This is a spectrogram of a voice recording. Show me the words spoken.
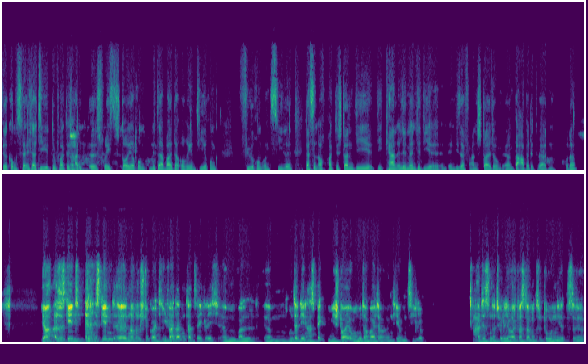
Wirkungsfelder, die du praktisch ansprichst. Steuerung, Mitarbeiterorientierung, Führung und Ziele. Das sind auch praktisch dann die, die Kernelemente, die in, in dieser Veranstaltung äh, bearbeitet werden, oder? Ja, also es geht, es geht äh, noch ein Stück weit tiefer dann tatsächlich, ähm, weil ähm, unter den Aspekten wie Steuerung, Mitarbeiterorientierung, Ziele hat es natürlich auch etwas damit zu tun, jetzt, äh,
